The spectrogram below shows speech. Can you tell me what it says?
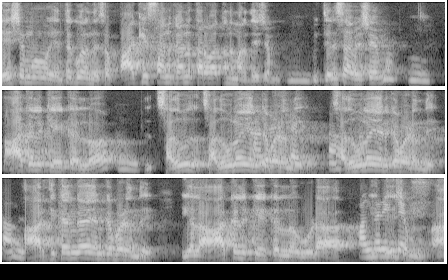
దేశము ఎంత ఘోరం తెలుసా? పాకిస్తాన్ కన్నా తర్వాత ఉంది మన దేశం మీకు తెలుసా ఆ విషయం ఆకలి కేకల్లో చదువు చదువులో వెనుకబడి ఉంది చదువులో వెనుకబడి ఉంది ఆర్థికంగా వెనుకబడి ఉంది ఇలా ఆకలి కేకల్లో కూడా ఈ దేశం ఆ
